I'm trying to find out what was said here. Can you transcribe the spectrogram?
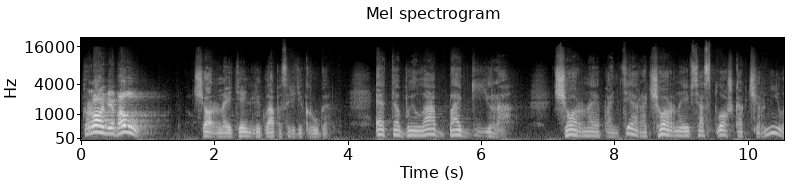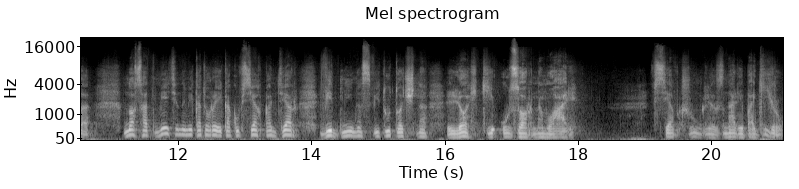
кроме Балу? Черная тень легла посреди круга. Это была Багира. Черная пантера, черная и вся сплошь, как чернила, но с отметинами, которые, как у всех пантер, видны на свету точно легкий узор на муаре. Все в джунглях знали Багиру,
